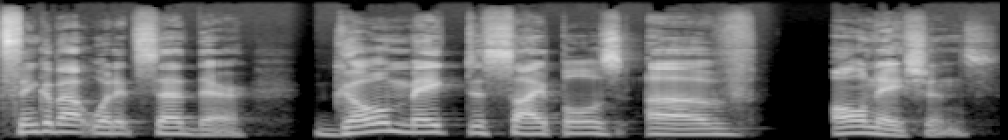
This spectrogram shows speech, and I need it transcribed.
Think about what it said there Go make disciples of all nations.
